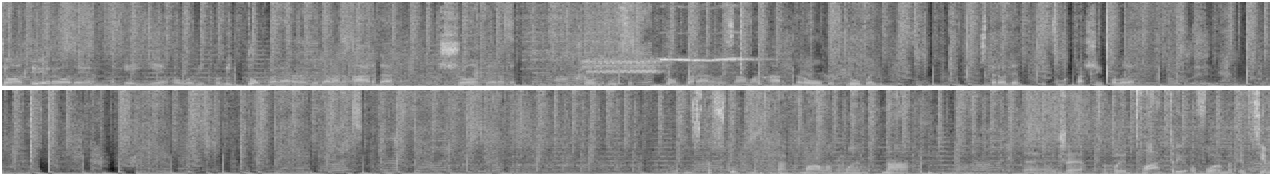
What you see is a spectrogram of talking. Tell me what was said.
4-1. Такий є головідповідь до перерви від авангарда. 4-1. Антон Гусів до перерви за авангард робить дубль. 4-1. Підсумок першої половини. Одній з наступних так мала момент на вже аби 2-3 оформити втім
